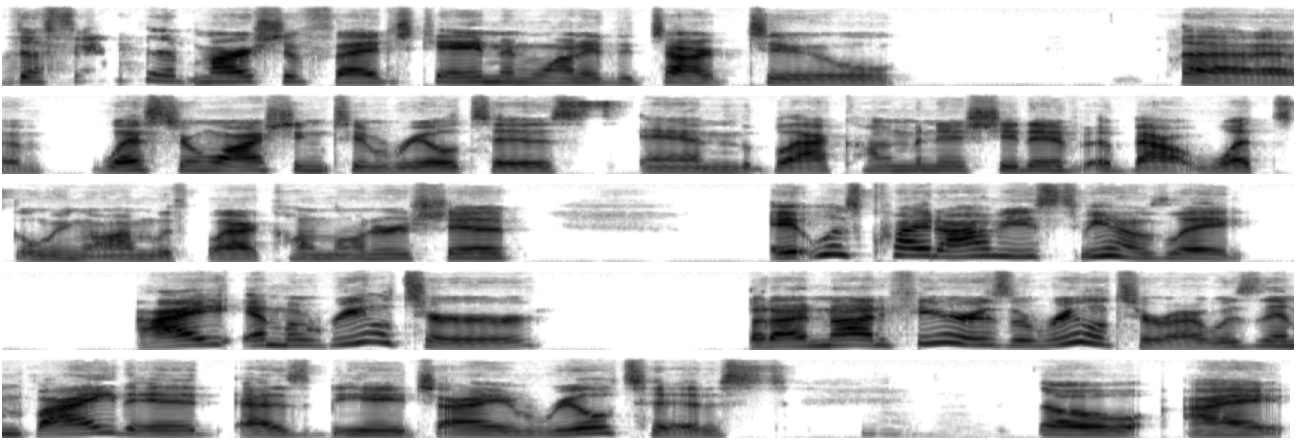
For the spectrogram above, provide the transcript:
The fact that Marcia Fudge came and wanted to talk to uh, Western Washington Realtist and the Black Home Initiative about what's going on with Black home ownership, it was quite obvious to me. I was like, I am a realtor, but I'm not here as a realtor. I was invited as BHI and Realtist. So I,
